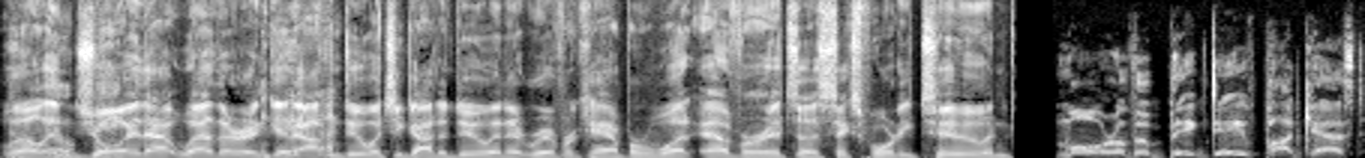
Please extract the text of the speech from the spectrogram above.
Well, okay. enjoy that weather and get out and do what you got to do in it, river camp or whatever. It's uh, a 642 and More of the Big Dave podcast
